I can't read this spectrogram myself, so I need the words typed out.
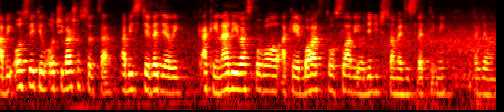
aby osvietil oči vašho srdca, aby ste vedeli, k akej nádej vás povolal, aké je bohatstvo slavy jeho dedičstva medzi svetými a tak ďalej.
